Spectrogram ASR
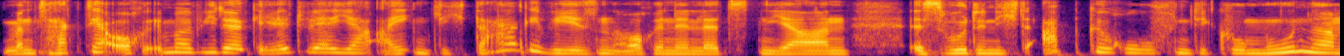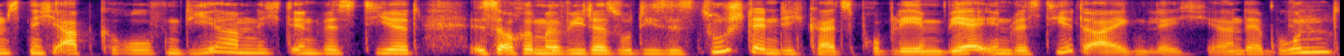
man sagt ja auch immer wieder, Geld wäre ja eigentlich da gewesen, auch in den letzten Jahren. Es wurde nicht abgerufen, die Kommunen haben es nicht abgerufen, die haben nicht investiert. Ist auch immer wieder so dieses Zuständigkeitsproblem. Wer investiert eigentlich? Ja, der Bund,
